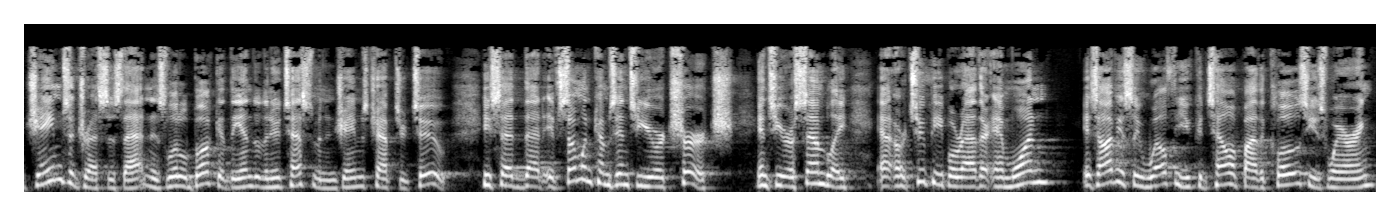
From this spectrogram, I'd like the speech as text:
James addresses that in his little book at the end of the New Testament in James chapter 2. He said that if someone comes into your church, into your assembly, or two people rather, and one is obviously wealthy, you could tell it by the clothes he's wearing,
